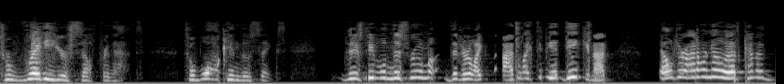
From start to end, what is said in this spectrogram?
To ready yourself for that. To walk in those things. There's people in this room that are like, I'd like to be a deacon. I, elder, I don't know. That's kind of,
